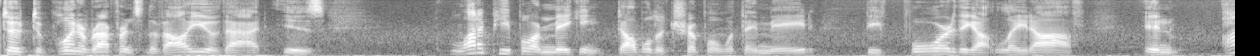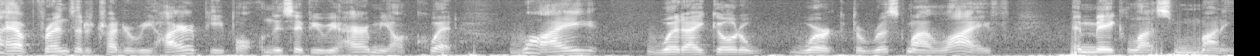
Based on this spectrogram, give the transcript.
to, to point of reference, the value of that is a lot of people are making double to triple what they made before they got laid off. And I have friends that have tried to rehire people, and they say, if you rehire me, I'll quit. Why would I go to work to risk my life and make less money?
